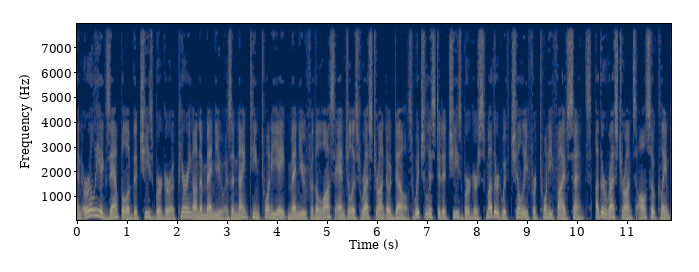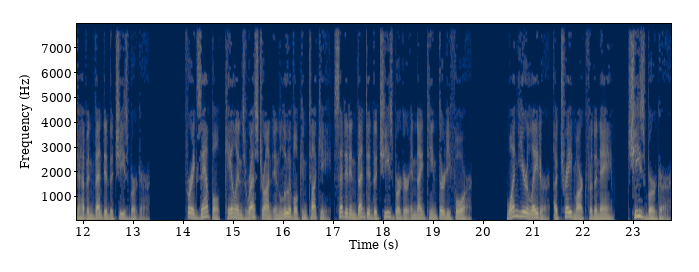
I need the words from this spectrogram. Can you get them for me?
An early example of the cheeseburger appearing on a menu is a 1928 menu for the Los Angeles restaurant Odell's, which listed a cheeseburger smothered with chili for 25 cents. Other restaurants also claim to have invented the cheeseburger. For example, Kaelin's restaurant in Louisville, Kentucky, said it invented the cheeseburger in 1934. One year later, a trademark for the name, cheeseburger,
